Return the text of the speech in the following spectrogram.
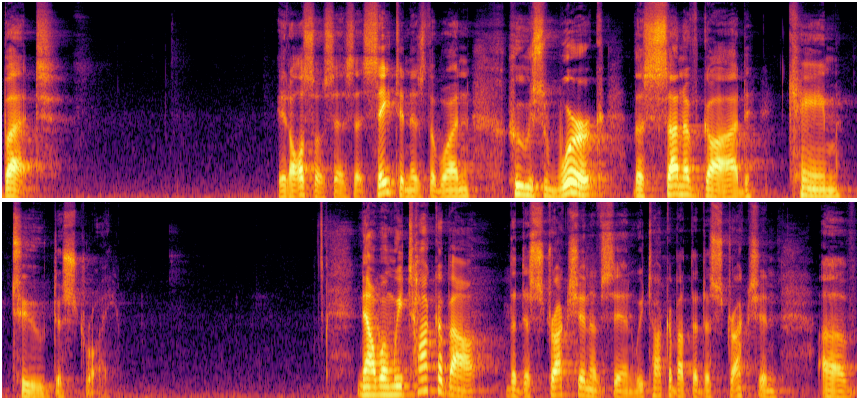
But it also says that Satan is the one whose work the Son of God came to destroy. Now, when we talk about the destruction of sin, we talk about the destruction of,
